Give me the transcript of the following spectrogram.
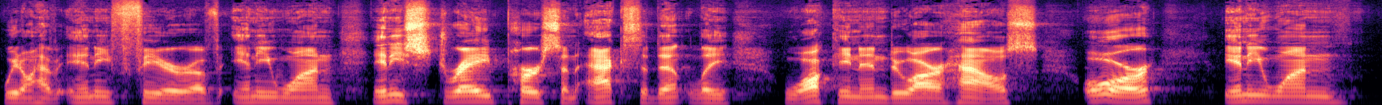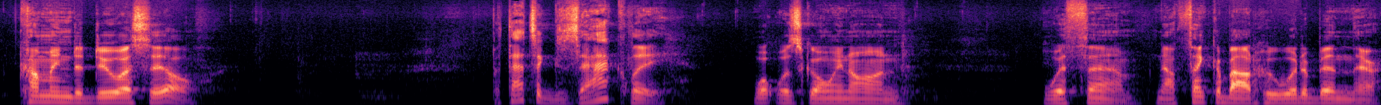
we don't have any fear of anyone, any stray person accidentally walking into our house or anyone coming to do us ill. But that's exactly what was going on with them. Now, think about who would have been there.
